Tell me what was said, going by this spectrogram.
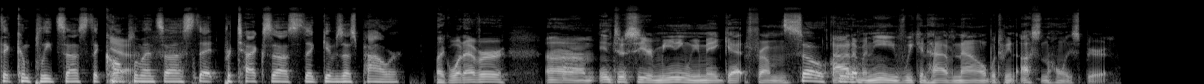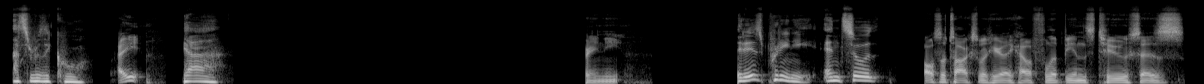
that completes us, that Yeah. complements us, that protects us, that gives us power. like whatever um, intimacy or meaning we may get from So cool. Adam and Eve, we can have now between us and the Holy Spirit. That's really cool. Right? Yeah. Pretty neat. It is pretty neat. And so also talks about here like how Philippians 2 says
